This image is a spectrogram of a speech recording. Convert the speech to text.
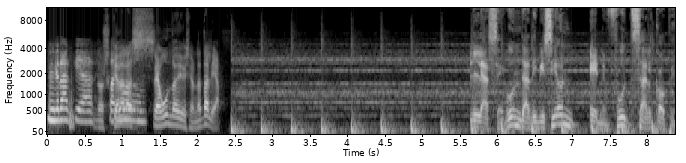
Gracias. Nos queda la segunda división, Natalia. La segunda división en Futsal Cope.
